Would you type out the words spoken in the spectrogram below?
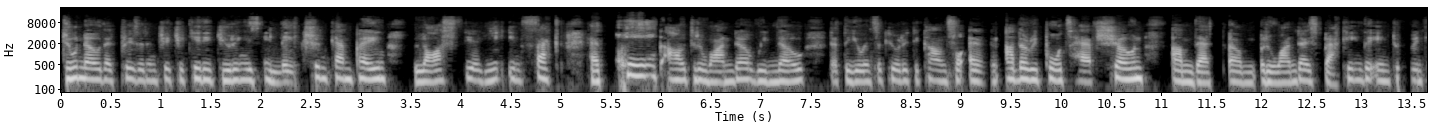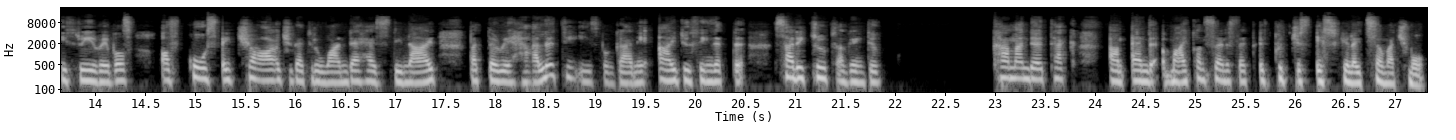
do know that President Tshisekedi, during his election campaign last year, he in fact had called out Rwanda. We know that the UN Security Council and other reports have shown um, that um, Rwanda is backing the M23 rebels. Of course, a charge that Rwanda has denied. But the reality is, Bongani, I do think that the SADC troops are going to come under attack. Um, and my concern is that it could just escalate so much more.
